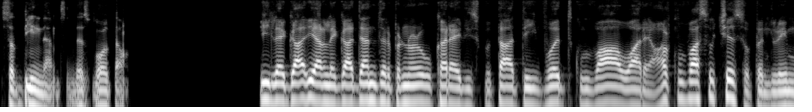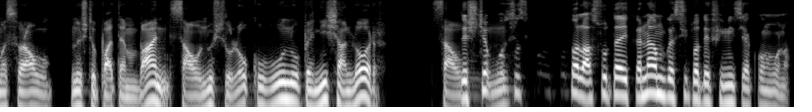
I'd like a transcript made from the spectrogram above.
să tindem, să dezvoltăm. Ilegal, iar legat de antreprenorul cu care ai discutat, îi văd cumva, oare altcumva succesul pentru ei măsurau, nu știu, poate în bani sau, nu știu, locul 1 pe nișa lor? Sau, deci ce pot să spun 100% e că n-am găsit o definiție comună.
